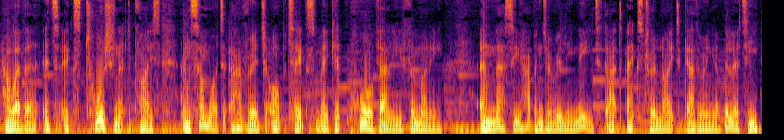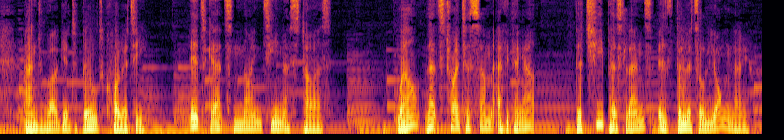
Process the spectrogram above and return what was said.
However, its extortionate price and somewhat average optics make it poor value for money, unless you happen to really need that extra light gathering ability and rugged build quality. It gets 19 stars. Well, let's try to sum everything up. The cheapest lens is the little Yongnuo,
